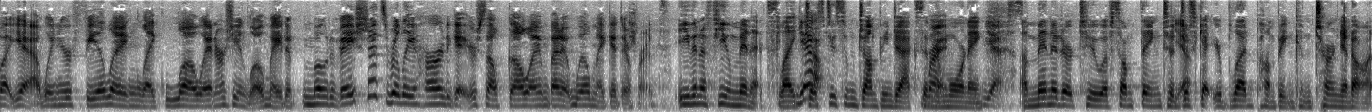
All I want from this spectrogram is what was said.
But yeah, when you're feeling like low energy and low moti- motivation, it's really hard to get yourself going, but it will make a difference. even a few minutes, like Yeah. just do some jumping jacks in the morning. Yes. A minute or two of something to Yeah. just get your blood pumping can turn it on.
